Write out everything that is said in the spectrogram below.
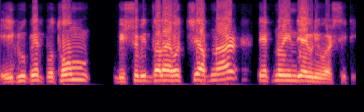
এই গ্রুপের প্রথম বিশ্ববিদ্যালয় হচ্ছে আপনার Techno India university.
